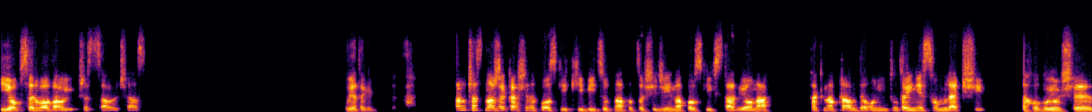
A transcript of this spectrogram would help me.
i obserwował ich przez cały czas mówię, tak cały czas narzeka się na polskich kibiców, na to, co się dzieje na polskich stadionach. Tak naprawdę oni tutaj nie są lepsi. Zachowują się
